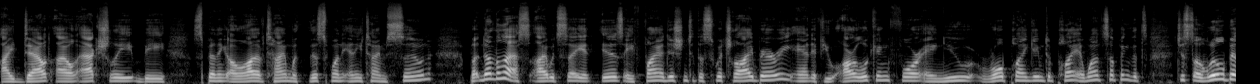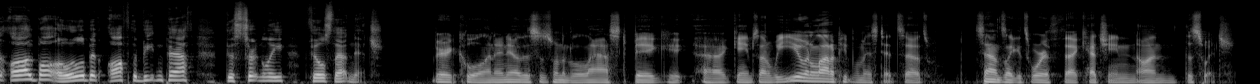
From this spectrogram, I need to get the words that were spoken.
I doubt I'll actually be spending a lot of time with this one anytime soon. But nonetheless, I would say it is a fine addition to the Switch library, and if you are looking for a new role playing game to play and want something that's just a little bit oddball, a little bit off the beaten path, this certainly fills that niche. Very cool. And I know this is one of the last big uh, games on Wii U, and a lot of people missed it. So it sounds like it's worth uh, catching on the Switch.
